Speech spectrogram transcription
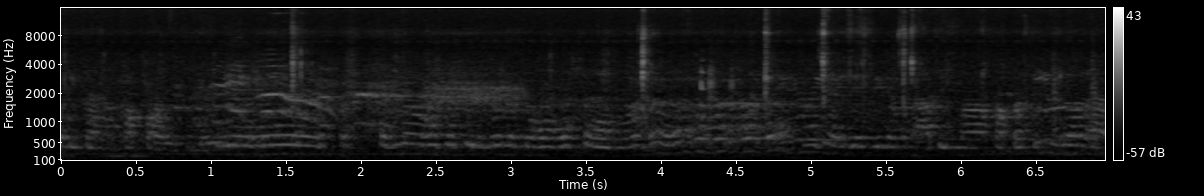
Hindi ka nakapartner. Pag mga kapatid mo na makakasama. Anyway, nandiyan din naman ating mga kapatid no, na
